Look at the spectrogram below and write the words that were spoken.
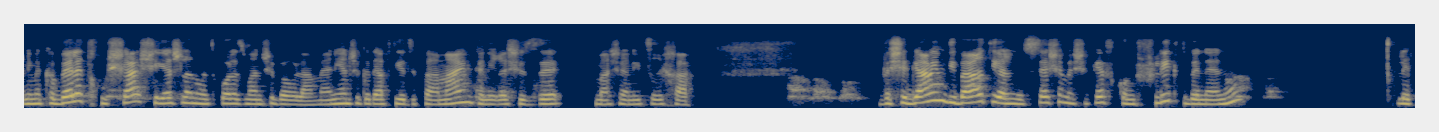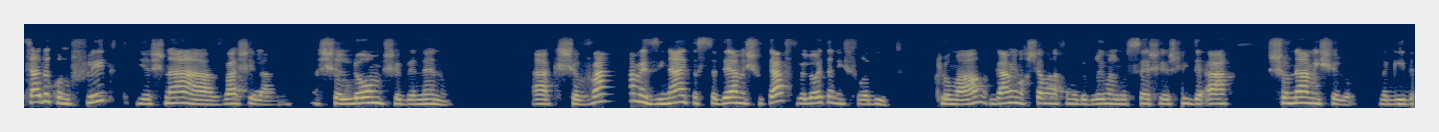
אני מקבלת תחושה שיש לנו את כל הזמן שבעולם. מעניין שכתבתי את זה פעמיים, כנראה שזה מה שאני צריכה. ושגם אם דיברתי על נושא שמשקף קונפליקט בינינו, לצד הקונפליקט ישנה האהבה שלנו, השלום שבינינו. ההקשבה מזינה את השדה המשותף ולא את הנפרדות. כלומר, גם אם עכשיו אנחנו מדברים על נושא שיש לי דעה שונה משלו, נגיד,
